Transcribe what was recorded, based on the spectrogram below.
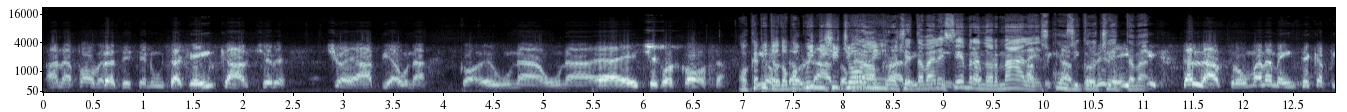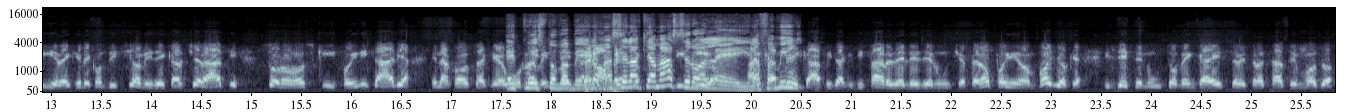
a una povera detenuta che è in carcere, cioè abbia una una, una eh, c'è qualcosa. Ho capito, Io, dopo da un 15 lato, giorni- Però, Crocetta, ma le sembra normale? Scusi, Crocetta, ma... leggi, dall'altro umanamente capire che le condizioni dei carcerati sono uno schifo in Italia è una cosa che E questo va bene, ma se la chiamassero a lei, la anche a famiglia... me capita di fare delle denunce, però poi io non voglio che il detenuto venga a essere trattato in modo,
